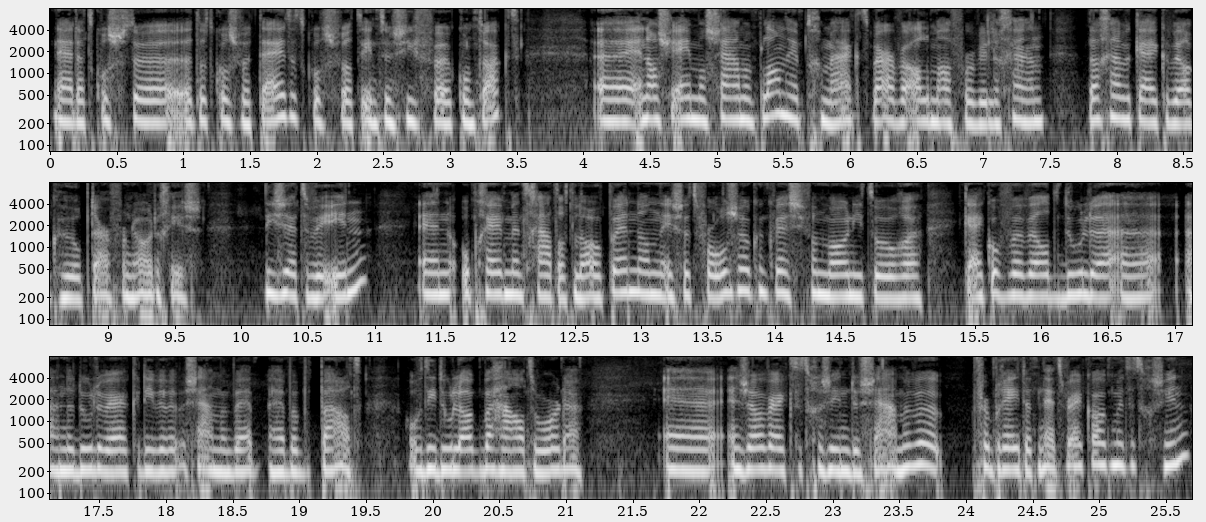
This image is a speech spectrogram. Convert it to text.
Nou ja, dat, kost, eh, dat kost wat tijd, dat kost wat intensief eh, contact... En als je eenmaal samen een plan hebt gemaakt waar we allemaal voor willen gaan... dan gaan we kijken welke hulp daarvoor nodig is. Die zetten we in en op een gegeven moment gaat dat lopen. En dan is het voor ons ook een kwestie van monitoren. Kijken of we wel de doelen, aan de doelen werken die we samen be- hebben bepaald. Of die doelen ook behaald worden. Eh, en zo werkt het gezin dus samen. We verbreden het netwerk ook met het gezin.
